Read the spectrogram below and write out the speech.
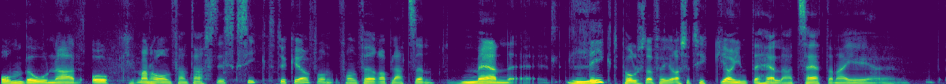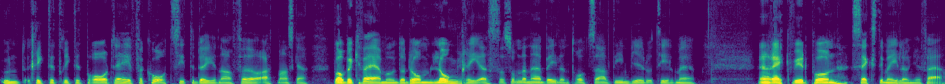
ombonad och man har en fantastisk sikt tycker jag från, från förarplatsen. Men eh, likt Polestar 4 så tycker jag inte heller att sätena är eh, und, riktigt, riktigt bra. Det är för kort sittdyna för att man ska vara bekväm under de långresor som den här bilen trots allt inbjuder till med en räckvidd på en 60 mil ungefär.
